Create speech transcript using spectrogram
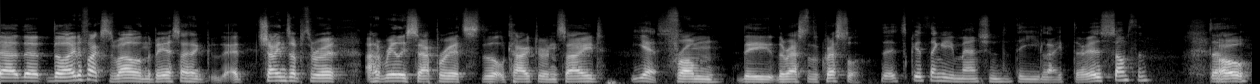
uh, the the light effects as well on the base, I think it shines up through it, and it really separates the little character inside yes, from the the rest of the crystal. it's a good thing you mentioned the light. There is something. Oh,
